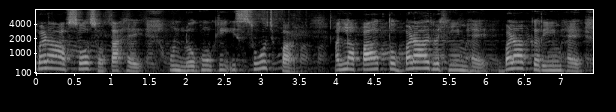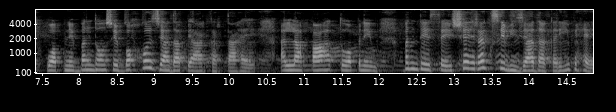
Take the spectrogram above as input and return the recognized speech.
बड़ा अफसोस होता है उन लोगों की इस सोच पर। अल्लाह पाक तो बड़ा रहीम है, बड़ा करीम है, वो अपने बंदों से बहुत ज़्यादा प्यार करता है। अल्लाह पाक तो अपने बंदे से शहरग से भी ज़्यादा करीब है।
